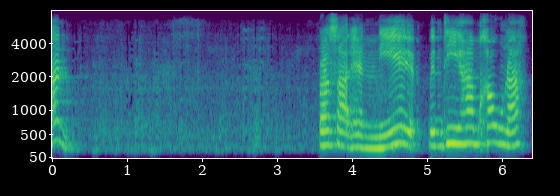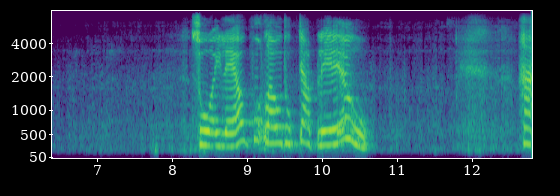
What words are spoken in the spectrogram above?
นั่น ปราสาทแห่งนี้เป็นที่ห้ามเข้านะ สวยแล้วพวกเราถูกจับแล้วหา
